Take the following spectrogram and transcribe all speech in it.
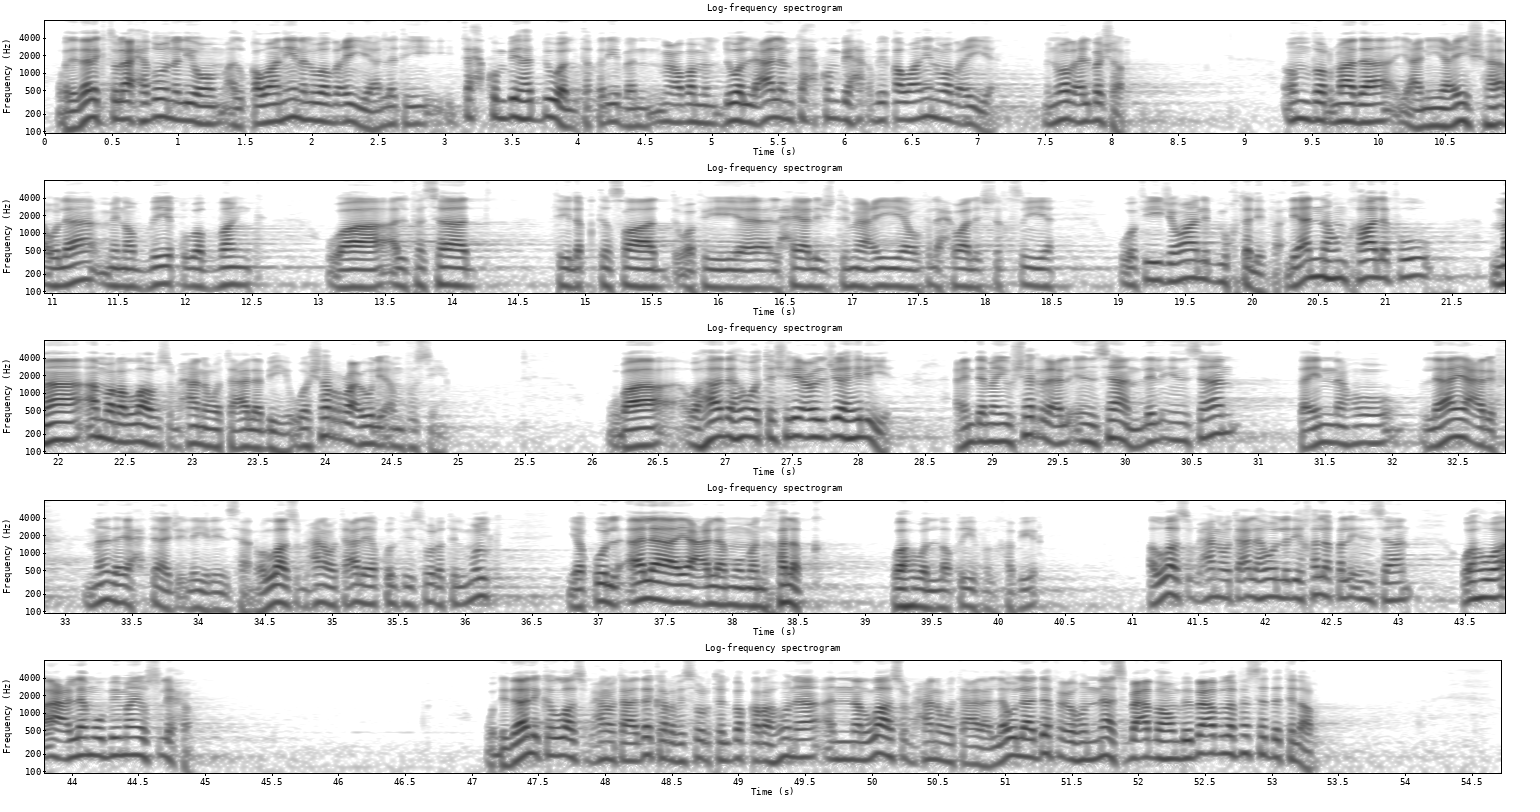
ولذلك تلاحظون اليوم القوانين الوضعية التي تحكم بها الدول تقريبا معظم دول العالم تحكم بقوانين وضعية من وضع البشر. انظر ماذا يعني يعيش هؤلاء من الضيق والضنك والفساد في الاقتصاد وفي الحياة الاجتماعية وفي الأحوال الشخصية وفي جوانب مختلفة لأنهم خالفوا ما أمر الله سبحانه وتعالى به وشرعوا لأنفسهم. وهذا هو تشريع الجاهلية. عندما يشرع الإنسان للإنسان فإنه لا يعرف ماذا يحتاج إليه الإنسان. والله سبحانه وتعالى يقول في سورة الملك يقول ألا يعلم من خلق؟ وهو اللطيف الخبير. الله سبحانه وتعالى هو الذي خلق الإنسان وهو أعلم بما يصلحه. ولذلك الله سبحانه وتعالى ذكر في سورة البقرة هنا أن الله سبحانه وتعالى لولا دفعه الناس بعضهم ببعض لفسدت الأرض.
